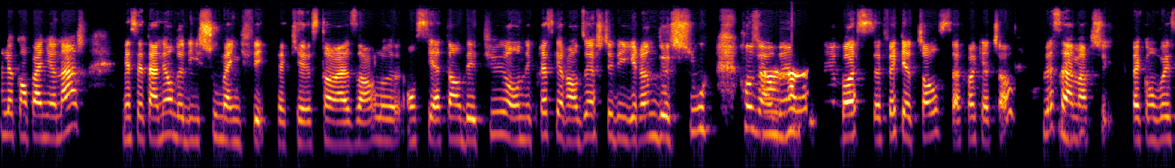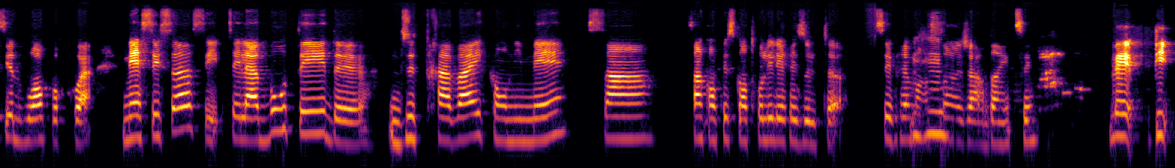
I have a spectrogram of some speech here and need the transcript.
le compagnonnage. Mais cette année, on a des choux magnifiques. Fait que c'est un hasard. Là. On s'y attendait plus. On est presque rendu à acheter des graines de choux au jardin. Uh si ça fait quelque chose, ça fera quelque chose. Là, ça a uh-huh. marché. Fait qu'on va essayer de voir pourquoi. Mais c'est ça, c'est la beauté de, du travail qu'on y met sans, sans qu'on puisse contrôler les résultats. C'est vraiment mm-hmm. ça, un jardin, tu sais. Mais puis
